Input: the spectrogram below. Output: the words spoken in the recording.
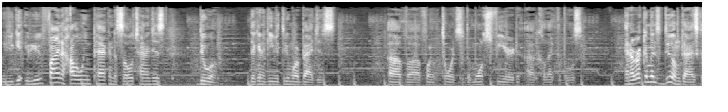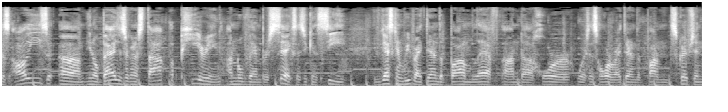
If you get, if you find a Halloween pack in the solo challenges, do them. They're going to give you three more badges of uh, for towards the most feared uh, collectibles. And I recommend to do them, guys, because all these um, you know badges are gonna stop appearing on November 6th. As you can see, if you guys can read right there in the bottom left on the horror, where it says horror right there in the bottom description,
